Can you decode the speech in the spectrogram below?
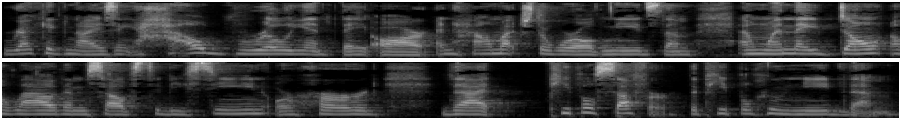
recognizing how brilliant they are and how much the world needs them. And when they don't allow themselves to be seen or heard that people suffer, the people who need them.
